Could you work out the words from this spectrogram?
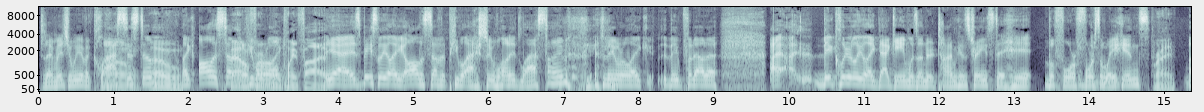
Did I mention we have a class Oh, system? oh. Like all this stuff that people Battlefront were like 1.5. yeah, it's basically like all the stuff that people actually wanted last time, and they were like, they put out a, I, I, they clearly like that game was under time constraints to hit before Force Awakens, Right. uh,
